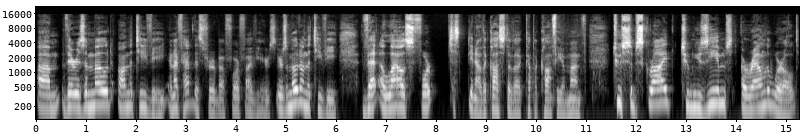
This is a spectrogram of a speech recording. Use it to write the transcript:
Um, there is a mode on the TV, and I've had this for about four or five years. There's a mode on the TV that allows for just, you know, the cost of a cup of coffee a month to subscribe to museums around the world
